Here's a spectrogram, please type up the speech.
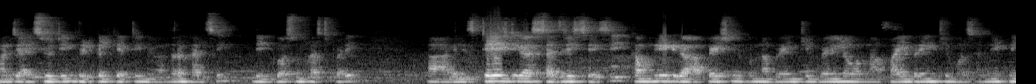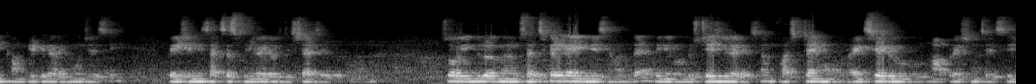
మంచి ICU team critical care team మేము అందరం కలిసి దీనికోసం కష్టపడి దీన్ని స్టేజ్డ్గా సర్జరీస్ చేసి కంప్లీట్గా పేషెంట్కి ఉన్న బ్రెయిన్ ట్యూమ్ బ్రెయిన్లో ఉన్న ఫైవ్ బ్రెయిన్ ట్యూమర్స్ అన్నింటినీ కంప్లీట్గా రిమూవ్ చేసి పేషెంట్ని సక్సెస్ఫుల్గా ఈరోజు డిశ్చార్జ్ చేయబోతున్నాము. సో ఇందులో మనం సర్జికల్గా ఏం చేసామంటే దీన్ని రెండు స్టేజ్లుగా చేసాం. First time right side operation చేసి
